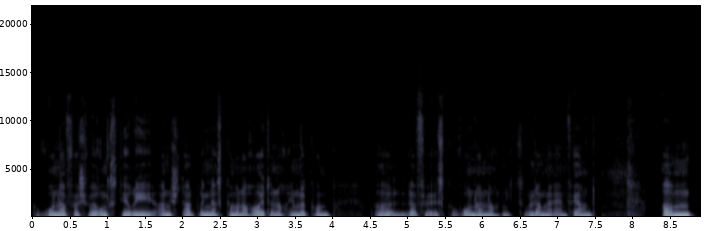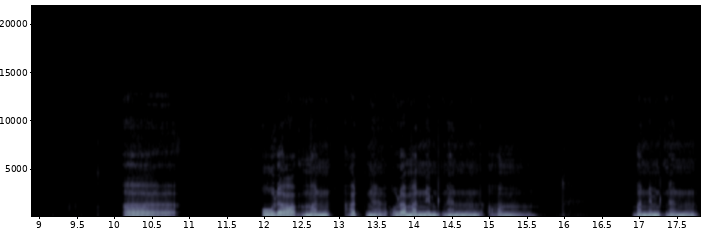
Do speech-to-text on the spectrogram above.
Corona-Verschwörungstheorie an 'n Start bringen, das kann man auch heute noch hinbekommen. Äh, dafür ist Corona noch nicht zu lange entfernt. Ähm äh, oder man hat 'ne oder man nimmt 'nen, ähm man nimmt 'nen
